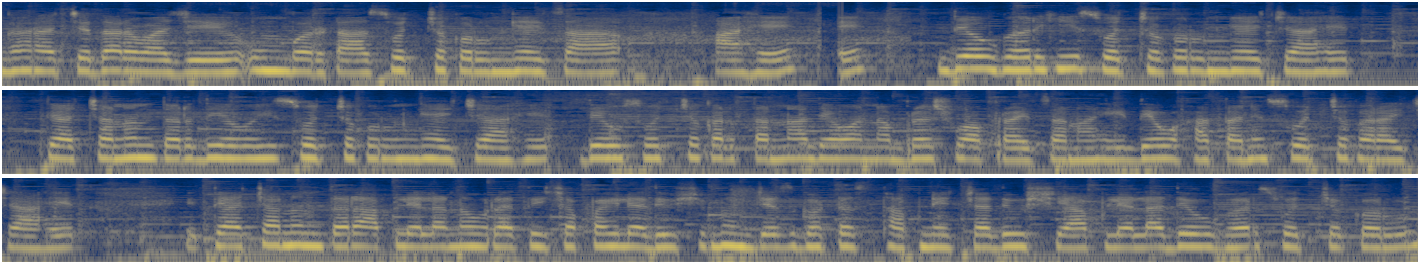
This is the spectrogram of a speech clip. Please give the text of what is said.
घराचे दरवाजे उंबरटा स्वच्छ करून घ्यायचा आहे. देवघर ही स्वच्छ करून घ्यायचे आहेत. त्याच्यानंतर देवही स्वच्छ करून घ्यायचे आहेत. देव स्वच्छ करताना देवांना ब्रश वापरायचा नाही. देव हाताने स्वच्छ करायचे आहेत. त्याच्यानंतर आपल्याला नवरात्रीच्या पहिल्या दिवशी म्हणजेच घटस्थापनेच्या दिवशी आपल्याला देवघर स्वच्छ करून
